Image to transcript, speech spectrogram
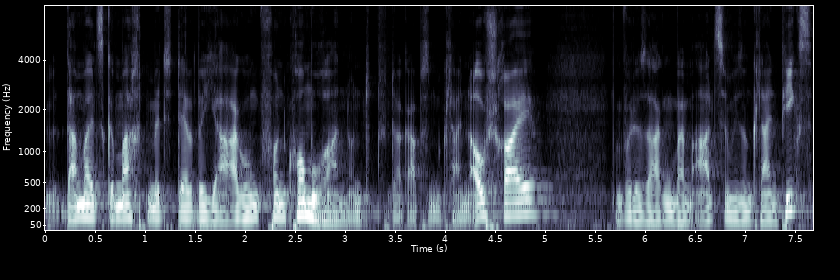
damals gemacht mit der Bejagung von Kormoran. Und da gab es einen kleinen Aufschrei. Man würde sagen, beim Arzt irgendwie so einen kleinen Pieks.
